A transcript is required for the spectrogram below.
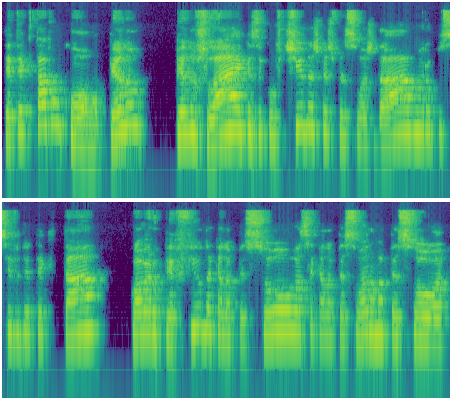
detectavam como? Pelo, pelos likes e curtidas que as pessoas davam, era possível detectar qual era o perfil daquela pessoa, se aquela pessoa era uma pessoa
